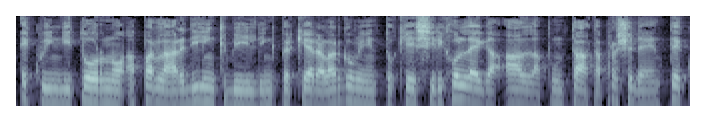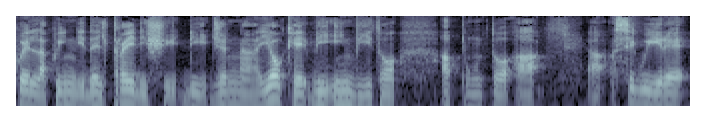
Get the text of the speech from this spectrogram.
E quindi torno a parlare di link building perché era l'argomento che si ricollega alla puntata precedente, quella quindi del 13 di gennaio che vi invito appunto a, a seguire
